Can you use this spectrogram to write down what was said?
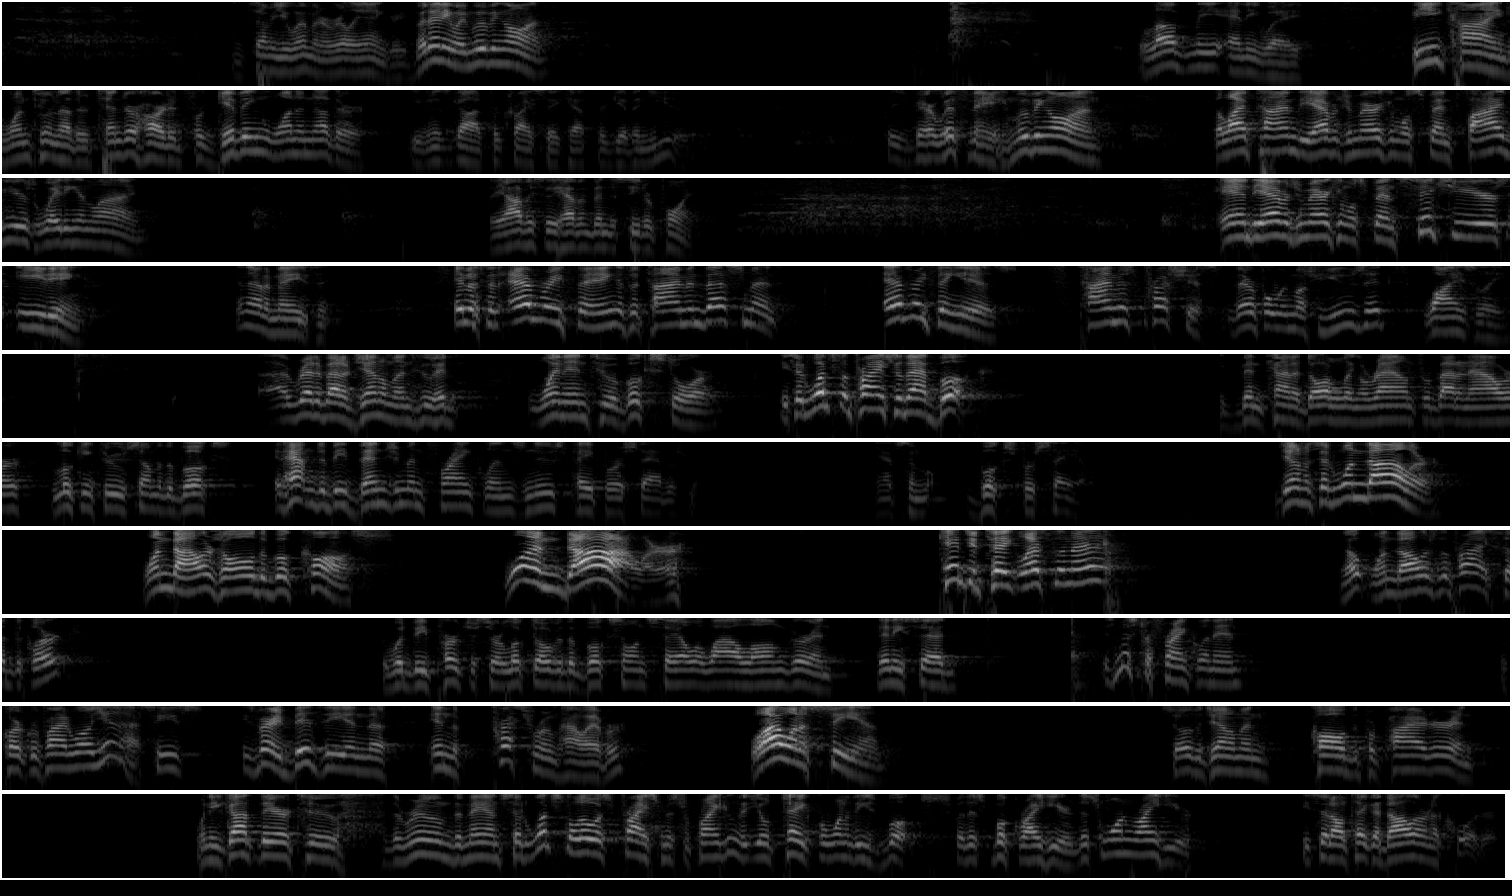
And some of you women are really angry. But anyway, moving on. Love me anyway. Be kind one to another, tender hearted, forgiving one another, even as God, for Christ's sake, hath forgiven you. Please bear with me. Moving on. The lifetime, the average American will spend five years waiting in line. They obviously haven't been to Cedar Point. And the average American will spend six years eating. Isn't that amazing? Hey, listen, everything is a time investment. Everything is. Time is precious. Therefore, we must use it wisely. I read about a gentleman who had went into a bookstore. He said, What's the price of that book? He'd been kind of dawdling around for about an hour, looking through some of the books. It happened to be Benjamin Franklin's newspaper establishment. He had some books for sale. The gentleman said, One dollar. One dollar is all the book costs. One dollar? Can't you take less than that? Nope, one dollar's the price, said the clerk. The would be purchaser looked over the books on sale a while longer and then he said, Is Mr. Franklin in? The clerk replied, Well, yes. He's, he's very busy in the, in the press room, however. Well, I want to see him. So the gentleman called the proprietor and when he got there to the room, the man said, What's the lowest price, Mr. Franklin, that you'll take for one of these books? For this book right here, this one right here. He said, I'll take a dollar and a quarter.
